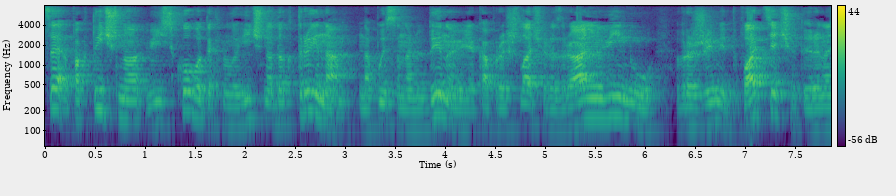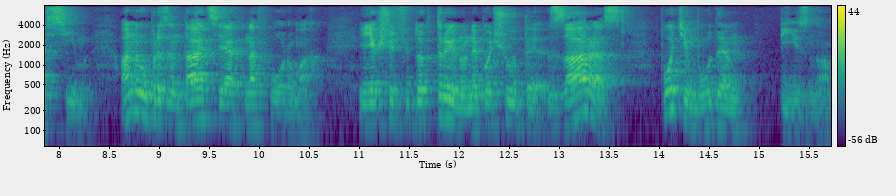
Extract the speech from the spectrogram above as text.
це фактично військово-технологічна доктрина, написана людиною, яка пройшла через реальну війну в режимі 24 на 7, а не у презентаціях на форумах. І якщо цю доктрину не почути зараз, потім буде пізно.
